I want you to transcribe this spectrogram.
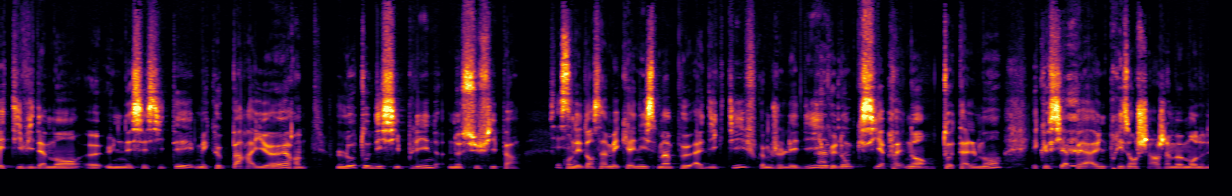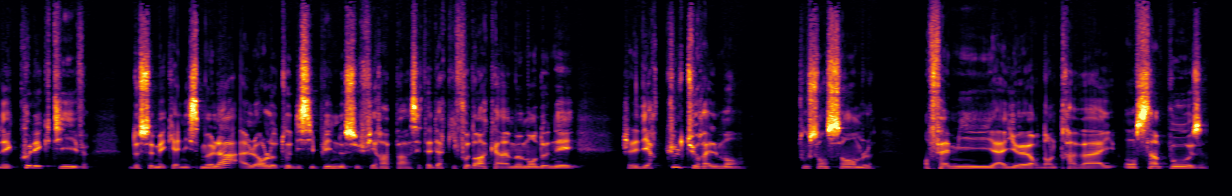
est évidemment euh, une nécessité, mais que par ailleurs, l'autodiscipline ne suffit pas. On est dans un mécanisme un peu addictif, comme je l'ai dit, un et que peu. donc s'il y a non, totalement, et que s'il n'y a pas une prise en charge à un moment donné collective de ce mécanisme-là, alors l'autodiscipline ne suffira pas. C'est-à-dire qu'il faudra qu'à un moment donné, j'allais dire culturellement, tous ensemble, en famille, ailleurs, dans le travail, on s'impose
